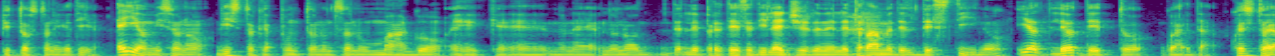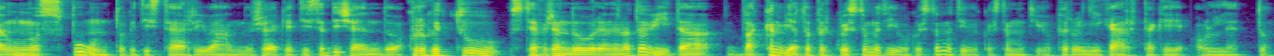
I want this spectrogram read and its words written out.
Piuttosto negative. E io mi sono, visto che appunto non sono un mago e che non, è- non ho delle pretese di leggere nelle trame del destino, io le ho detto: Guarda, questo è uno spunto che ti sta arrivando, cioè che ti sta dicendo quello che tu stai facendo ora nella tua vita va cambiato per questo motivo, questo motivo e questo motivo, per ogni carta che ho letto.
